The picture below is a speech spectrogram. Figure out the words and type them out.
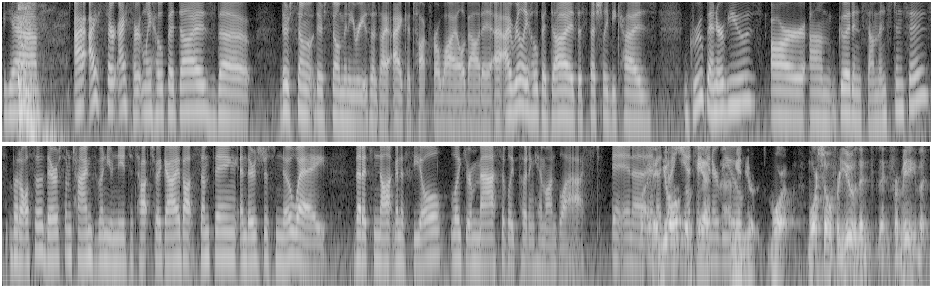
Yeah, I I, cer- I certainly hope it does. The there's so there's so many reasons I, I could talk for a while about it. I, I really hope it does, especially because group interviews are um, good in some instances, but also there are some times when you need to talk to a guy about something, and there's just no way that it's not going to feel like you're massively putting him on blast in, a, Right, in a and you also gigantic interview. I mean, you're more more so for you than than for me. But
